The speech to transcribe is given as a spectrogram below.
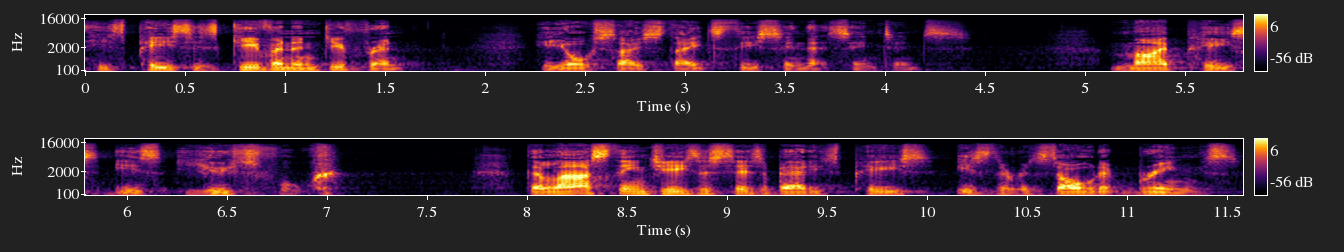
his peace is given and different, he also states this in that sentence My peace is useful. The last thing Jesus says about his peace is the result it brings.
